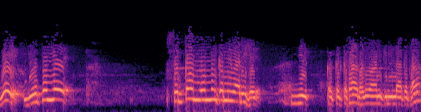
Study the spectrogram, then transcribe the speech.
वे, जो तो ये सबका अवलंबन करने वाली है। ये कथा, भगवान की लीला कथा,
